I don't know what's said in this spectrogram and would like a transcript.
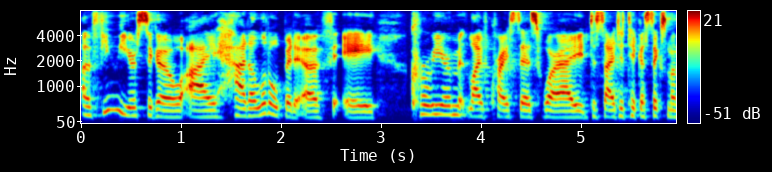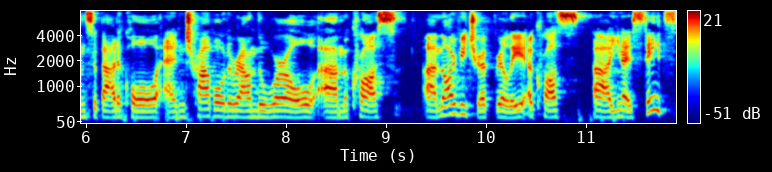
a few years ago, I had a little bit of a career midlife crisis where I decided to take a six month sabbatical and traveled around the world um, across um, RV trip really across uh, United States.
